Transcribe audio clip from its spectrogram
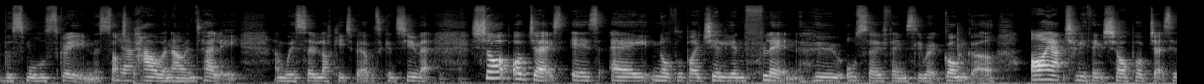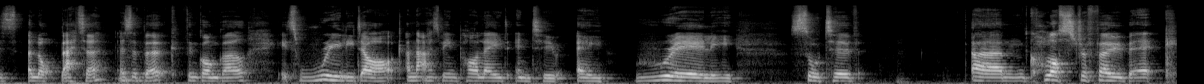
the small screen. There's such Yeah. power now in telly, and we're so lucky to be able to consume it. Sharp Objects is a novel by Gillian Flynn, who also famously wrote Gone Girl. I actually think Sharp Objects is a lot better as a mm-hmm. book than Gone Girl. It's really dark, and that has been parlayed into a really sort of um, claustrophobic,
